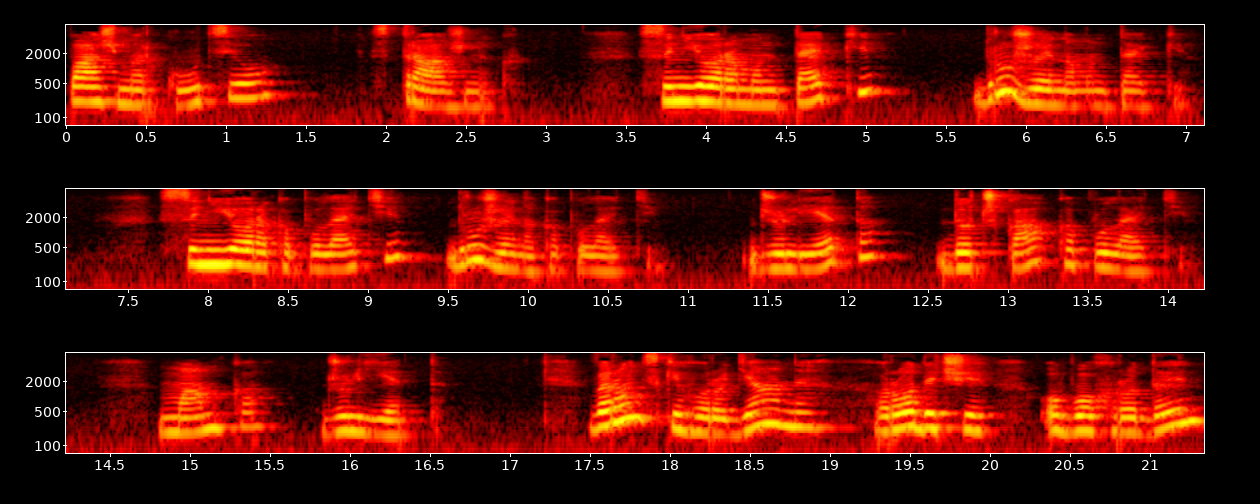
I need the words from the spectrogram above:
паж Меркуціо, стражник, сеньора Монтеккі, дружина Монтеккі, сеньора Капулетті, дружина Капулетті, Джульєта, дочка Капулетті, мамка Джульєтта. Веронські городяни, родичі обох родин,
